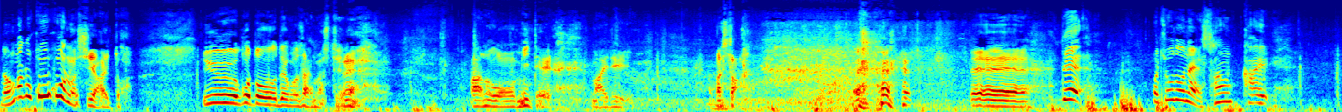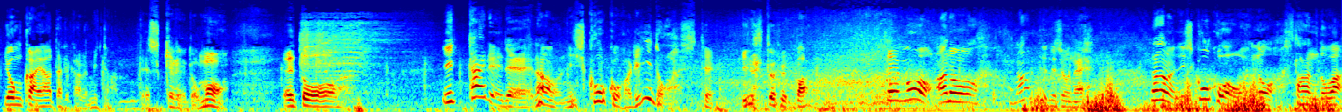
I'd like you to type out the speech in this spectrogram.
長野高校の試合ということでございましてね、あの、見てまいりました。えー、で、ちょうどね、3回、4回あたりから見たんですけれども、えっと、1対0で長野西高校がリードしているという場面。でもあの、なんて言うんでしょうね、長野西高校のスタンドは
